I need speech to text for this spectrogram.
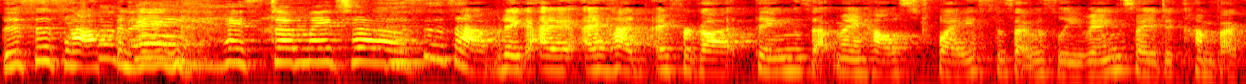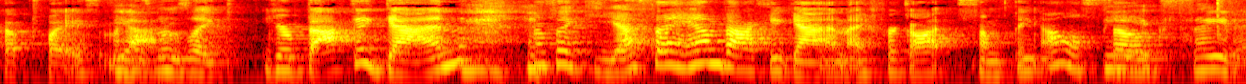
this is happening. Okay. I stubbed my toe. This is happening. I, I, had I forgot things at my house twice as I was leaving, so I had to come back up twice. My yeah. husband was like, "You're back again." I was like, "Yes, I am back again. I forgot something else." Be so excited.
